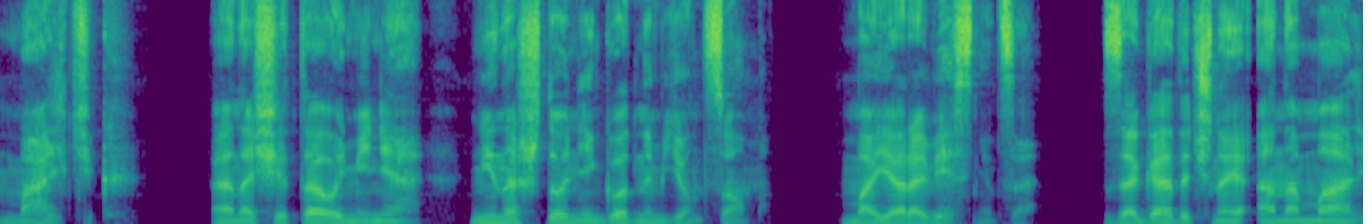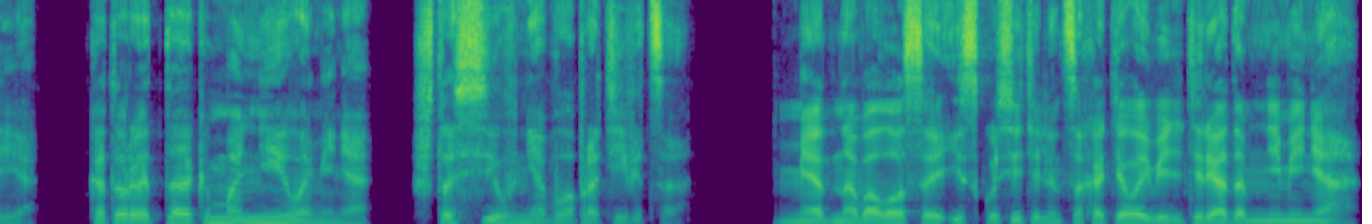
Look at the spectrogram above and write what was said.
Мальчик. Она считала меня ни на что негодным юнцом моя ровесница. Загадочная аномалия, которая так манила меня, что сил не было противиться. Медноволосая искусительница хотела видеть рядом не меня,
